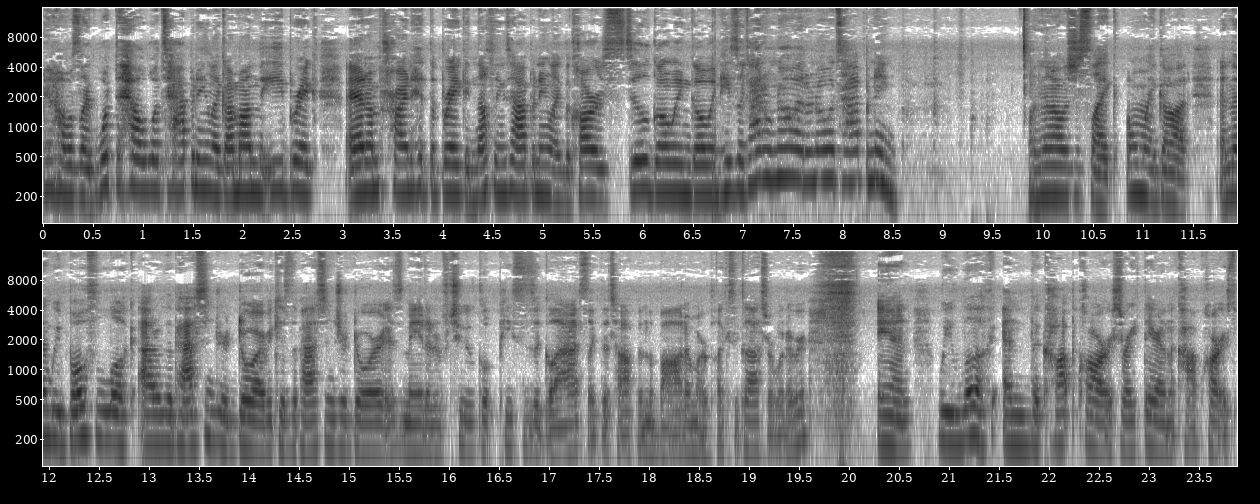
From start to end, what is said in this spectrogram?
And I was like, what the hell? What's happening? Like, I'm on the e brake and I'm trying to hit the brake and nothing's happening. Like, the car is still going, going. He's like, I don't know. I don't know what's happening. And then I was just like, oh my god. And then we both look out of the passenger door because the passenger door is made out of two pieces of glass, like the top and the bottom, or plexiglass or whatever. And we look, and the cop car is right there, and the cop car is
